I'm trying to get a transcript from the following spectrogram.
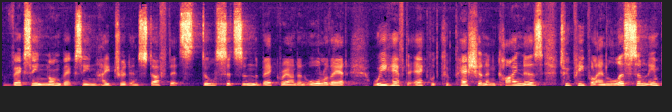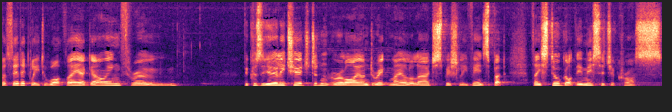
vaccine, non vaccine hatred and stuff that still sits in the background, and all of that, we have to act with compassion and kindness to people and listen empathetically to what they are going through because the early church didn't rely on direct mail or large special events, but they still got their message across.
